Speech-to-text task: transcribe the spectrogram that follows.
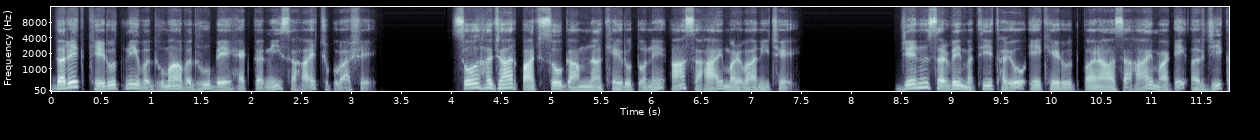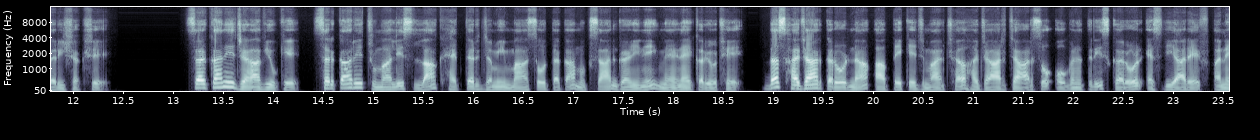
દરેક ખેડૂતને વધુમાં વધુ બે હેક્ટરની સહાય ચૂકવાશે. સોળ હજાર પાંચસો ગામના ખેડૂતોને આ સહાય મળવાની છે. જેનો સર્વે નથી થયો એ ખેડૂત પણ આ સહાય માટે અરજી કરી શકશે. સરકારે જણાવ્યું કે, સરકારે ચુમ્માલીસ લાખ હેક્ટર જમીનમાં સો ટકા નુકસાન ગણીને નિર્ણય કર્યો છે. દસ હજાર કરોડના આ પેકેજમાં છ હજાર ચારસો ઓગણત્રીસ કરોડ એસડીઆરએફ અને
